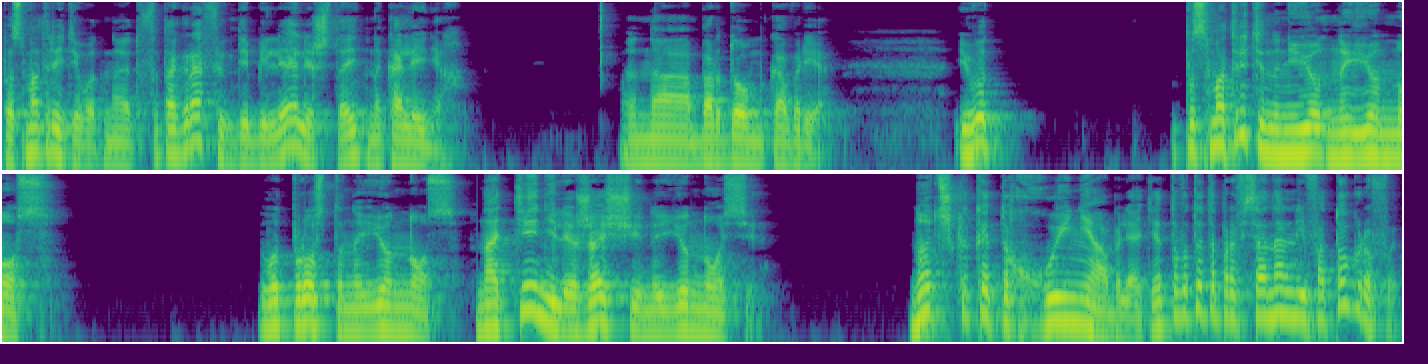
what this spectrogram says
Посмотрите вот на эту фотографию, где Билли Айлиш стоит на коленях на бордовом ковре. И вот посмотрите на нее, на ее нос. Вот просто на ее нос. На тени, лежащие на ее носе. Ну это же какая-то хуйня, блядь. Это вот это профессиональные фотографы.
